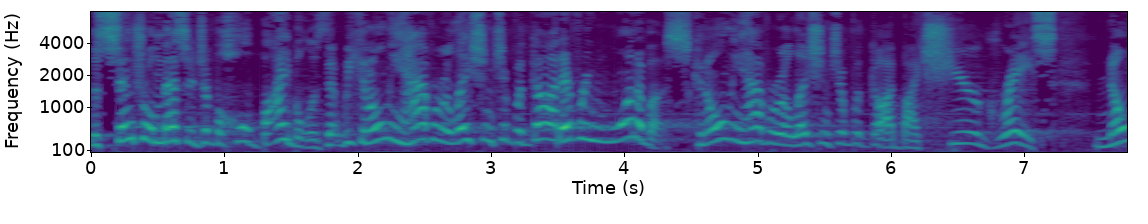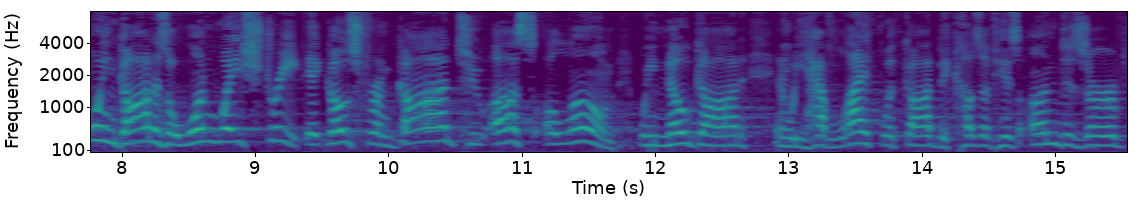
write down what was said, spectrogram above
the central message of the whole Bible is that we can only have a relationship with God. Every one of us can only have a relationship with God by sheer grace. Knowing God is a one way street, it goes from God to us alone. We know God and we have life with God because of His undeserved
